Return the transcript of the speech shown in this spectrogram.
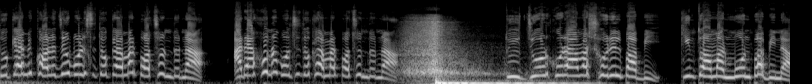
তোকে আমি কলেজেও বলেছি তোকে আমার পছন্দ না। আর এখনও বলছি তোকে আমার পছন্দ না। তুই জোর করে আমার শরীর পাবি, কিন্তু আমার মন পাবি না।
